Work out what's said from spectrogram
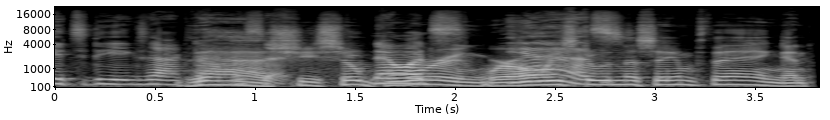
it's the exact opposite. Yeah, opposite. she's so Now boring. We're always doing the same thing, and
